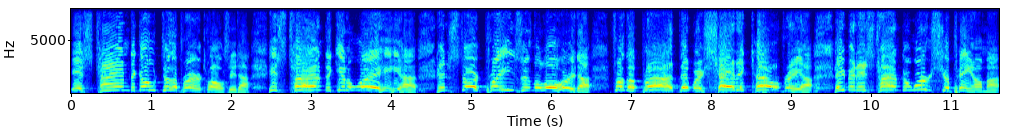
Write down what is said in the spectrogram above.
It's time to go to the prayer closet. It's time to get away pray uh, and start praising the Lord uh, for the blood that was shed at Calvary. Uh, amen. It's time to worship Him. Uh,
